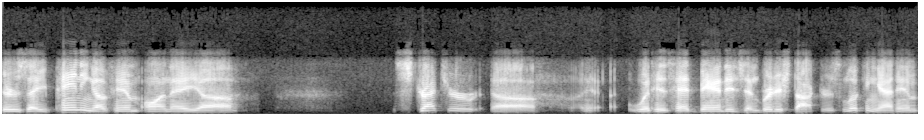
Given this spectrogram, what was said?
There's a painting of him on a uh, stretcher uh, with his head bandaged and British doctors looking at him.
